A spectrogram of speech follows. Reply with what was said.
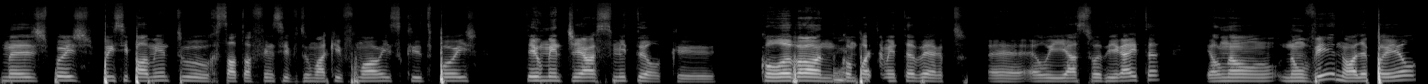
mas depois principalmente o ressalto ofensivo do Markif Morris, que depois tem o momento de J.R. Smith dele, que com o LeBron completamente aberto eh, ali à sua direita, ele não, não vê, não olha para ele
